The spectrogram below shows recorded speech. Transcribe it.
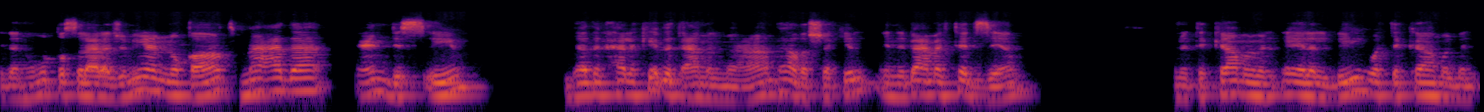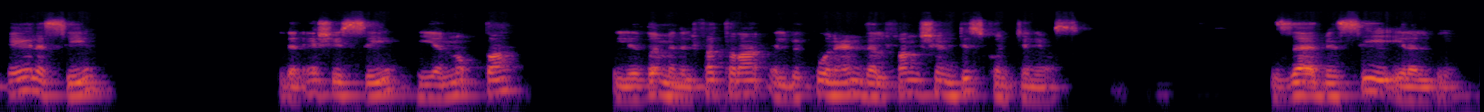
إذا هو متصل على جميع النقاط ما عدا عند السي بهذه الحالة كيف بتعامل معاه؟ بهذا الشكل إني بعمل تجزئة من التكامل من A لل B والتكامل من A لل C إذا إيش هي C؟ هي النقطة اللي ضمن الفترة اللي بيكون عندها الفانكشن discontinuous زائد من C إلى B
